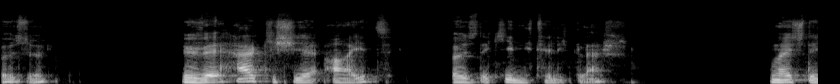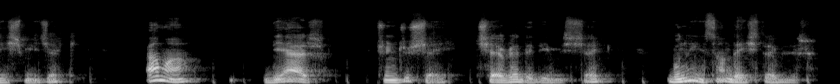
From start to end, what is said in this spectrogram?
özü ve her kişiye ait özdeki nitelikler. Bunlar hiç değişmeyecek. Ama diğer üçüncü şey, çevre dediğimiz şey, bunu insan değiştirebilir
